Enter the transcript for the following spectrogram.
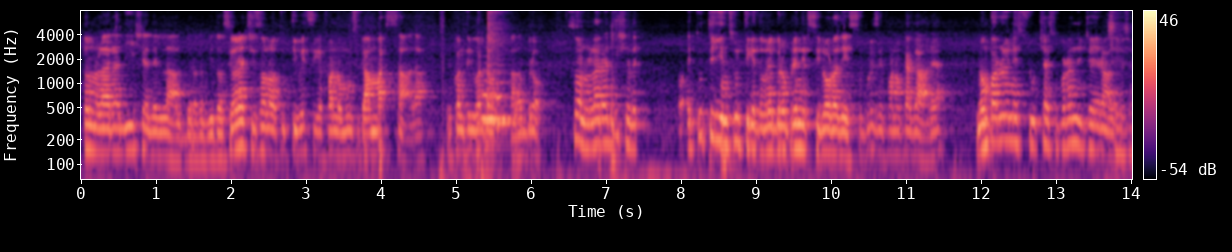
Sono la radice dell'albero, capito? Se ora ci sono tutti questi che fanno musica a Marsala, per quanto riguarda Marsala, bro, sono la radice del... E tutti gli insulti che dovrebbero prendersi loro adesso, pure se fanno cagare, non parlo di nessuno, cioè sto parlando in generale. Sì, sì.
